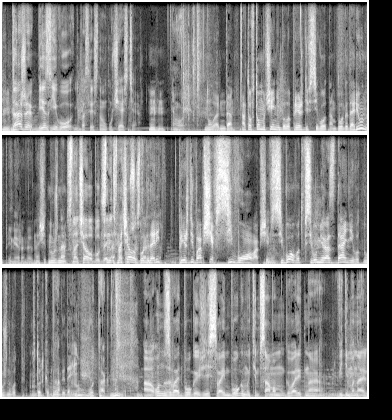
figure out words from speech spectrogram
даже без его непосредственного участия. Мгм. Вот. Ну ладно, да. А то в том учении было прежде всего там благодарю, например, да, значит, нужно Сначала благодарить, Сна- потом сначала всё остальное. Прежде вообще всего вообще, Да. всего, вот всего мироздания вот нужно вот только Да. благодарить. Ну, вот так. Ну, нет. А Он называет Бога здесь своим Богом и тем самым говорит, на, видимо, на,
